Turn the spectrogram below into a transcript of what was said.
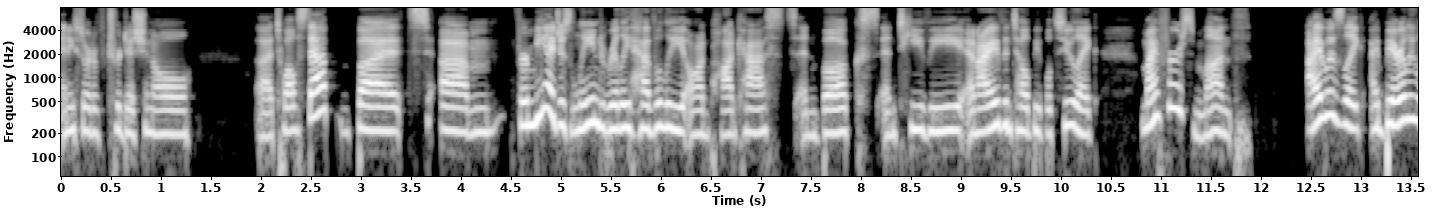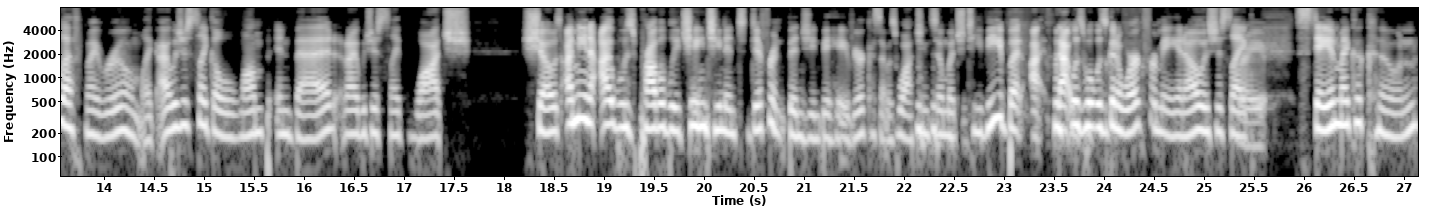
any sort of traditional uh 12 step but um for me i just leaned really heavily on podcasts and books and tv and i even tell people too like my first month i was like i barely left my room like i was just like a lump in bed and i would just like watch shows. I mean, I was probably changing into different binging behavior because I was watching so much TV, but I, that was what was going to work for me. You know, it was just like right. stay in my cocoon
